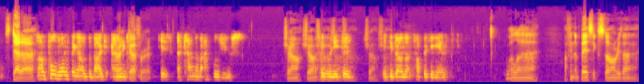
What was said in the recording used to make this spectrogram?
Instead, uh, I've pulled one thing out of the bag, and right, go for it. it's a can of apple juice. Sure, sure, I sure. think we sure, need to- Sure, sure. Need to go on that topic again. Well, uh, I think the basic story there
